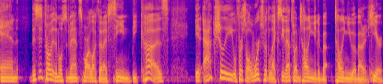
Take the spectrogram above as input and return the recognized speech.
And this is probably the most advanced smart lock that I've seen because it actually, well, first of all, it works with Alexa. That's why I'm telling you about telling you about it here.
